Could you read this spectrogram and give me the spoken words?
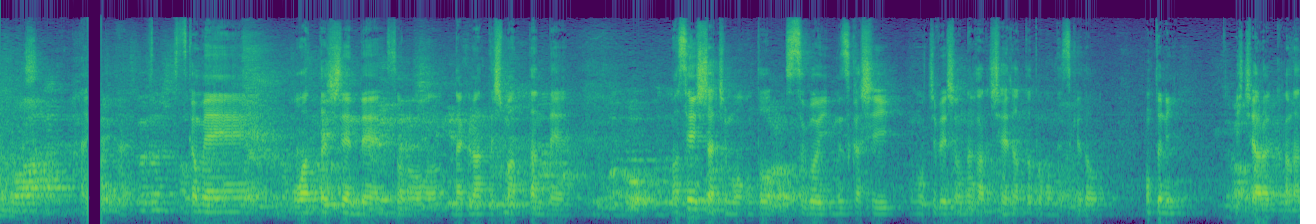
思います、はい、2日目終わった時点でその亡くなってしまったんで、まあ、選手たちも本当すごい難しいモチベーションの中の試合だったと思うんですけど本当に市原から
